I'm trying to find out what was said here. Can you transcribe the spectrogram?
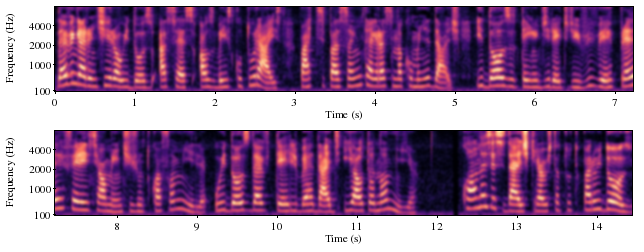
devem garantir ao idoso acesso aos bens culturais, participação e integração na comunidade. Idoso tem o direito de viver preferencialmente junto com a família. O idoso deve ter liberdade e autonomia. Qual a necessidade de criar o Estatuto para o Idoso?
